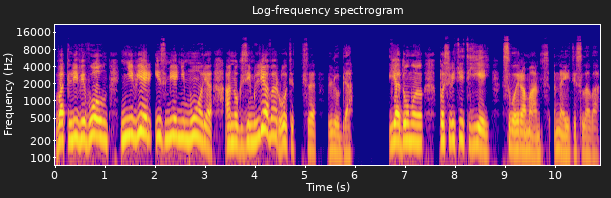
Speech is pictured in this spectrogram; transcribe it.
В отливе волн не верь измене моря, оно к земле воротится, любя. Я думаю посвятить ей свой романс на эти слова.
